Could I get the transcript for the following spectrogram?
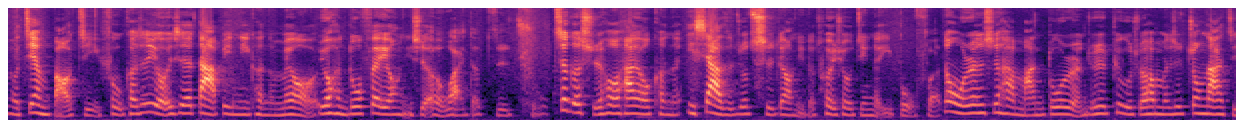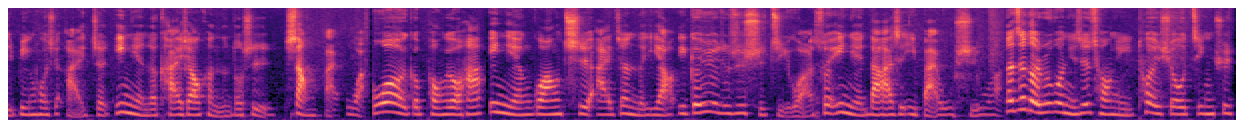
有健保给付，可是有一些大病你可能没有，有很多费用你是额外的支出。这个时候他有可能一下子就吃掉你的退休金的一部分。那我认识还蛮多人，就是譬如说他们是重大疾病或是癌症，一年的开销可能都是上百万。我有一个朋友，他一年光吃癌症的药，一个月就是十几万，所以一年大概是一百五十万。那这个如果你是从你退休金去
